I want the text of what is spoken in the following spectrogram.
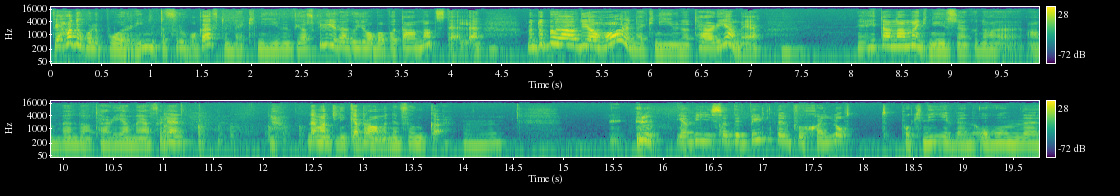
För jag hade hållit på och ringt och frågat efter den där kniven för jag skulle ju iväg och jobba på ett annat ställe. Men då behövde jag ha den där kniven att tälja med. Jag hittade en annan kniv som jag kunde använda och tälja med för den, den var inte lika bra men den funkar. Mm. Jag visade bilden för Charlotte på kniven och hon... eh,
